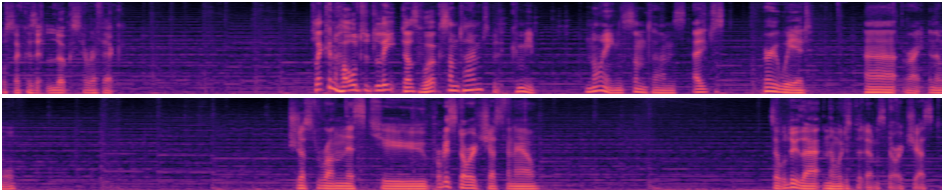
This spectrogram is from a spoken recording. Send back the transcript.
Also because it looks horrific. Click and hold to delete does work sometimes, but it can be annoying sometimes. It's just very weird. Uh, right, and then we'll just run this to probably storage chest for now. So we'll do that, and then we'll just put down a storage chest.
